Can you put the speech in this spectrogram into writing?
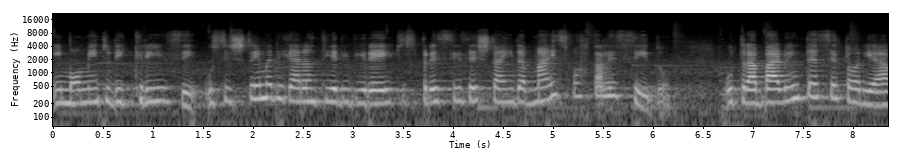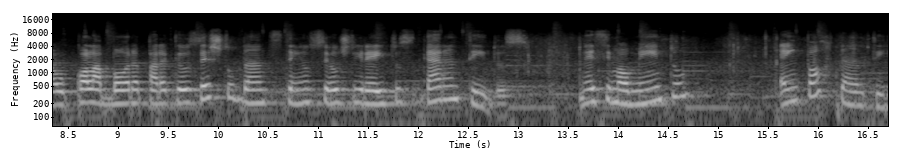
Em momento de crise, o sistema de garantia de direitos precisa estar ainda mais fortalecido. O trabalho intersetorial colabora para que os estudantes tenham seus direitos garantidos. Nesse momento, é importante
